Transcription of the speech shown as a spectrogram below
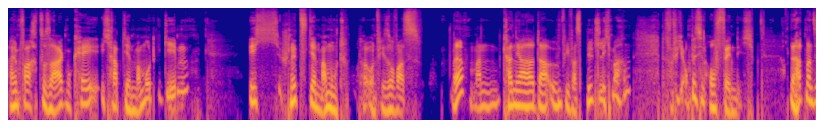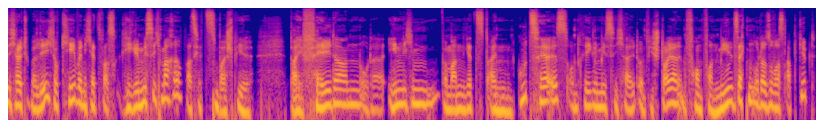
einfach zu sagen, okay, ich habe dir einen Mammut gegeben, ich schnitz dir einen Mammut oder irgendwie sowas. Ne? Man kann ja da irgendwie was bildlich machen. Das ist natürlich auch ein bisschen aufwendig dann hat man sich halt überlegt, okay, wenn ich jetzt was regelmäßig mache, was jetzt zum Beispiel bei Feldern oder ähnlichem, wenn man jetzt ein Gutsherr ist und regelmäßig halt irgendwie Steuern in Form von Mehlsäcken oder sowas abgibt,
